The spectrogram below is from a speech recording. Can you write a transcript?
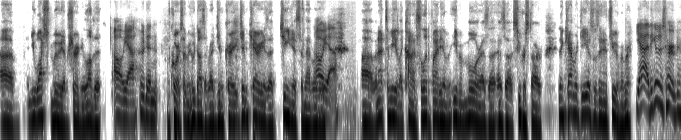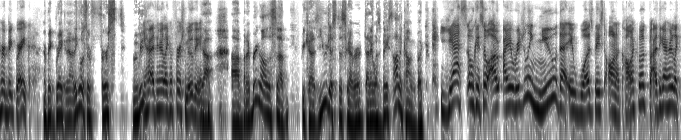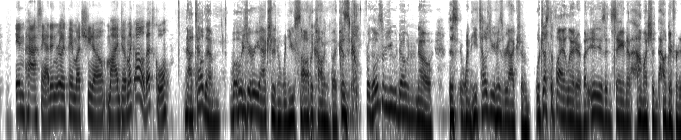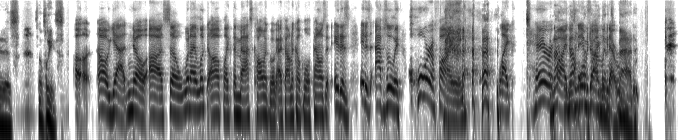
um, and you watched the movie, I'm sure, and you loved it. oh yeah, who didn't? Of course. I mean, who doesn't, right? Jim Carrey, Jim Carrey is a genius in that movie. Oh yeah, Um, and that to me, like, kind of solidified him even more as a as a superstar. And then Cameron Diaz was in it too. Remember yeah. I think it was her her big break. her big break? I think it was her first movie. Yeah, I think her like her first movie. Yeah. Um, but I bring all this up because you just discovered that it was based on a comic book. Yes. Okay. So I, I originally knew that it was based on a comic book, but I think I heard like in passing. I didn't really pay much, you know, mind to it. I'm like, oh, that's cool. Now tell them what was your reaction when you saw the comic book? Because for those of you who don't know, this when he tells you his reaction, we'll justify it later. But it is insane how much how different it is. So please, Uh, oh yeah, no. Uh, so when I looked up like the Mask comic book, I found a couple of panels, and it is it is absolutely horrifying, like terrifying. Not- There's not an image I'm looking at. bad.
